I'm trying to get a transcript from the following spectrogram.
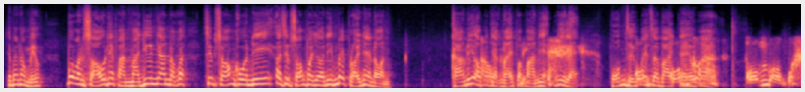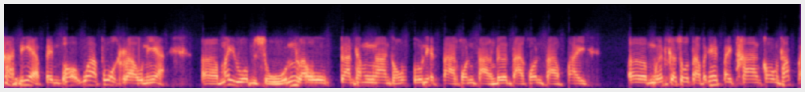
ใช่ไหมน้องหมิวเมื่อวันเสาร์ที่ผ่านมายืนยันบอกว่า 12 คนนี้เออ12พยอนี้ไม่ปล่อยแน่นอน ข่าวนี้เอามาจากไหนประมาณเนี้ยนี่แหละ ผมถึงไม่สบายใจผมก็ว่า ผมบอกว่าเนี่ยเป็นเพราะว่าพวกเราเนี่ยเอ่อไม่รวมศูนย์เราการทำงานของเราเนี่ยต่างคนต่างเดินต่างคนต่างไป เออเหมือนกระทรวงต่างประเทศไปทางกองทัพไป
